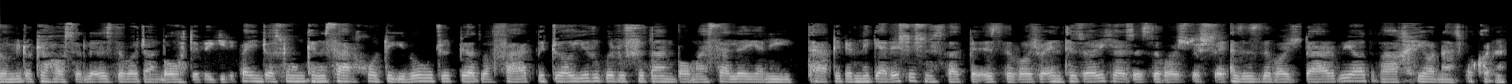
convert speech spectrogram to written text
پنجمی رو که حاصل ازدواجن به عهده بگیریم و اینجاست که ممکنه سرخوردگی به وجود بیاد و فرد به جای روبرو شدن با مسئله یعنی تغییر نگرشش نسبت به ازدواج و انتظاری که از ازدواج داشته از ازدواج در بیاد و خیانت بکنه.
